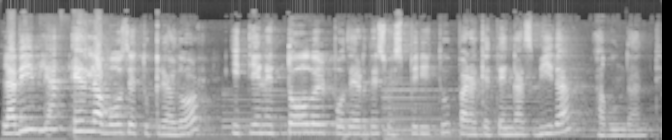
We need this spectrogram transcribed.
La Biblia es la voz de tu Creador y tiene todo el poder de su Espíritu para que tengas vida abundante.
